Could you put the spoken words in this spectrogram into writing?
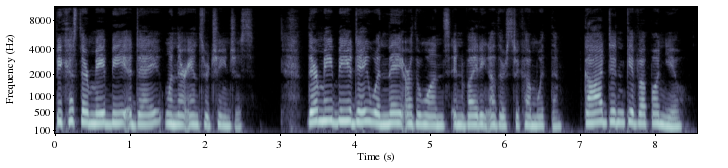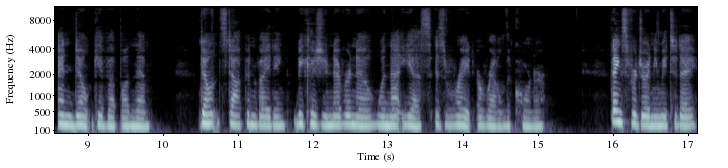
because there may be a day when their answer changes. There may be a day when they are the ones inviting others to come with them. God didn't give up on you, and don't give up on them. Don't stop inviting because you never know when that yes is right around the corner. Thanks for joining me today.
